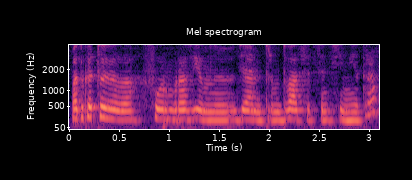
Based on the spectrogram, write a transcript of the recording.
Подготовила форму разъемную диаметром 20 сантиметров.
